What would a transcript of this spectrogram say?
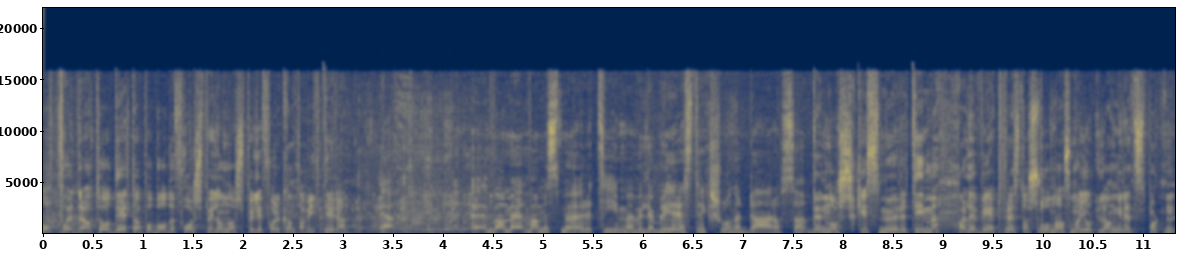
oppfordra til å delta på både vorspiel og nachspiel i forkant av viktige renn. Ja. Eh, Hva med, hva med smøreteamet? Vil det bli restriksjoner der også? Det norske smøreteamet har levert prestasjoner som har gjort langrennssporten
